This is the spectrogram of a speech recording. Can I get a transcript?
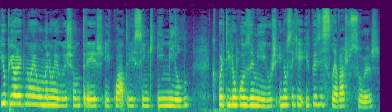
e o pior é que não é uma, não é duas, são três, e quatro, e cinco, e mil que partilham com os amigos e não sei o quê. E depois isso leva as pessoas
